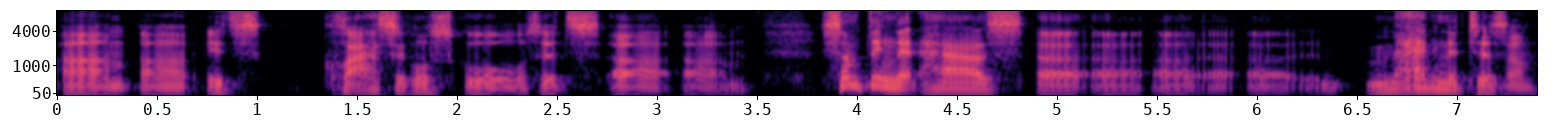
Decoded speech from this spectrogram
Um, uh, it's classical schools. It's uh, um, something that has uh, uh, uh, uh magnetism.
